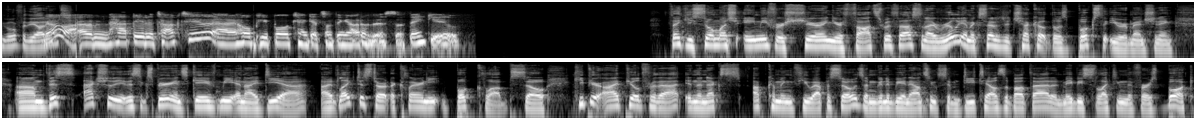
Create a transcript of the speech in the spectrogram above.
go for the audience? No, I'm happy to talk to you, and I hope people can get something out of this. So thank you. Thank you so much, Amy, for sharing your thoughts with us. And I really am excited to check out those books that you were mentioning. Um, this actually, this experience gave me an idea. I'd like to start a clarinet book club. So keep your eye peeled for that. In the next upcoming few episodes, I'm going to be announcing some details about that and maybe selecting the first book.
